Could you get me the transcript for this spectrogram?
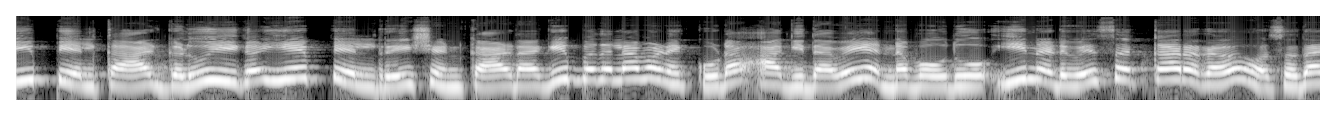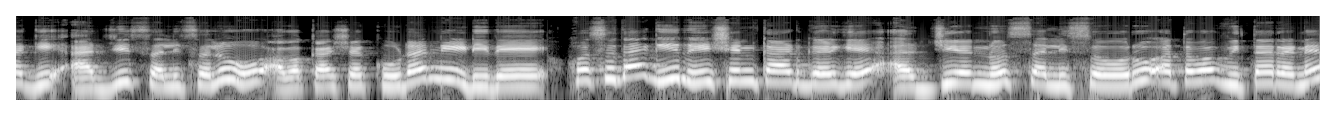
ಬಿಪಿಎಲ್ ಕಾರ್ಡ್ಗಳು ಈಗ ಎಪಿಎಲ್ ರೇಷನ್ ಕಾರ್ಡ್ ಆಗಿ ಬದಲಾವಣೆ ಕೂಡ ಆಗಿದ್ದಾವೆ ಎನ್ನಬಹುದು. ಈ ನಡುವೆ ಸರ್ಕಾರ ಹೊಸದಾಗಿ ಅರ್ಜಿ ಸಲ್ಲಿಸಲು ಅವಕಾಶ ಕೂಡ ನೀಡಿದೆ. ಹೊಸದಾಗಿ ರೇಷನ್ ಕಾರ್ಡ್ಗಳಿಗೆ ಅರ್ಜಿಯನ್ನು ಸಲ್ಲಿಸುವವರು ಅಥವಾ ವಿತರಣೆ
